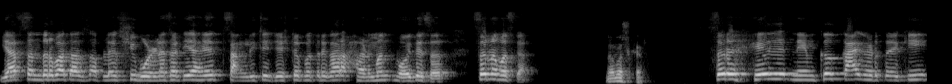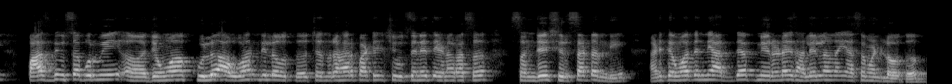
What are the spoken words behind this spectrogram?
याच संदर्भात आज आपल्याशी बोलण्यासाठी आहेत सांगलीचे ज्येष्ठ पत्रकार हनुमंत मोहिते सर. सर नमस्कार. नमस्कार. सर हे नेमकं काय घडतंय की पाच दिवसापूर्वी जेव्हा खुलं आव्हान दिलं होतं चंद्रहार पाटील शिवसेनेत येणार असं संजय शिरसाटांनी आणि तेव्हा त्यांनी अद्याप निर्णय झालेला नाही असं म्हटलं होतं.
